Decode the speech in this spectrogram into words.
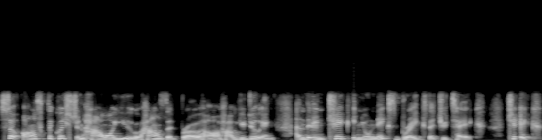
So ask the question, how are you? How's it, bro? How, how are you doing? And then check in your next break that you take. Check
